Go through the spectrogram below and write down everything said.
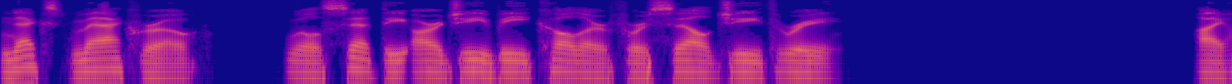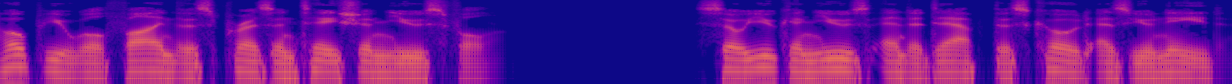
Next macro, will set the RGB color for cell G3. I hope you will find this presentation useful. So you can use and adapt this code as you need.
